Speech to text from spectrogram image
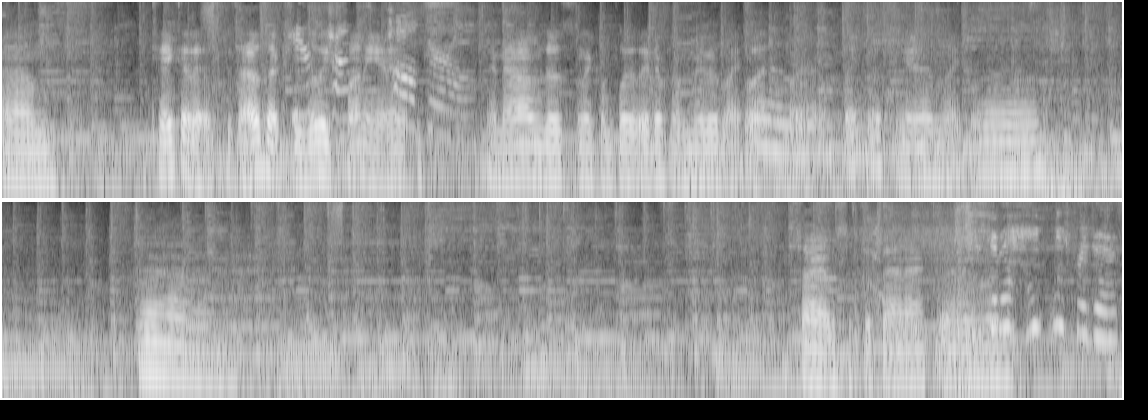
um take of this because that was actually Here really funny in it. Girl. And now I'm just in a completely different mood, like whatever, I'm playing this again, like well Sorry I'm such a bad actor. You're gonna hate me for this.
